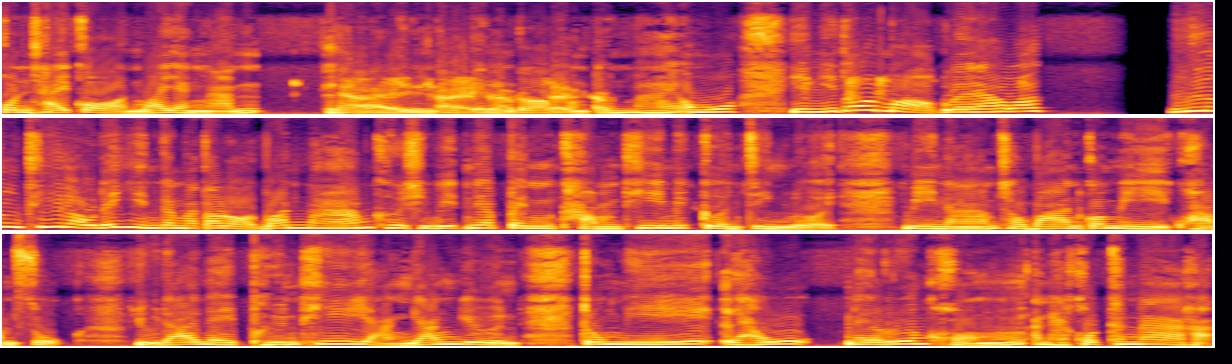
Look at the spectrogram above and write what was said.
คนใช้ก่อนว่าอย่างนั้น และกลางคืนก็เป็นรอบของต้นไม้ โอ้อย่างนี้ต้องบอกเลยนะว่า เรื่องที่เราได้ยินกันมาตลอดว่าน้ำคือชีวิตเนี่ยเป็นคำที่ไม่เกินจริงเลย มีน้ำชาวบ้านก็มีความสุข อยู่ได้ในพื้นที่อย่างยั่งยืน ตรงนี้แล้วในเรื่องของอนาคตข้างหน้าค่ะ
